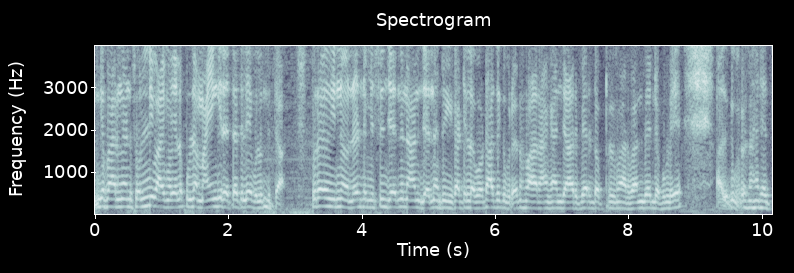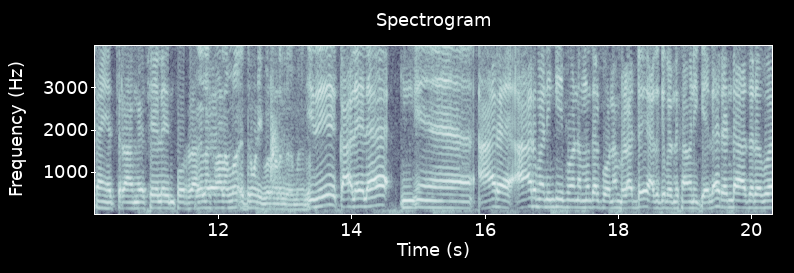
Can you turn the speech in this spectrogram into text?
இங்க பாருங்கன்னு சொல்லி வாய்மொழியில புள்ள மயங்கி ரத்தத்திலே விழுந்துட்டா. பிறகு இன்னும் ரெண்டு மிஸ்ஸும் சேர்ந்து நானும் சேர்ந்து தூக்கி கட்டில போட்டு அதுக்கு பிறகு தான் வராங்க. அஞ்சு ஆறு பேர் டாக்டர் வந்து என் பிள்ளைய. அதுக்கு பிறகு தான் ரத்தம் ஏத்துறாங்க சேலைன்னு போடுறாங்க. காலமாக எத்தனை மணிக்கு போற நடந்தது? இது காலையில ஆறு ஆறு மணிக்கு போன முதல் போன பிளட் அதுக்கு வந்து கவனிக்கல ரெண்டாவது தடவை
